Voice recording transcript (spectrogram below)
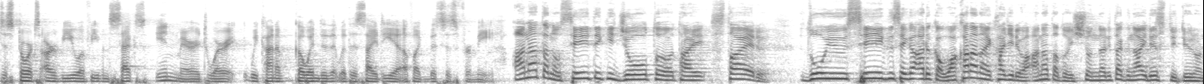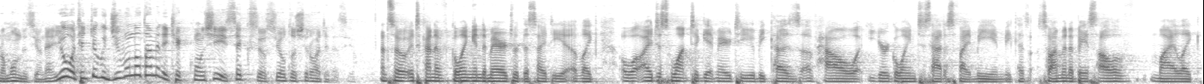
distorts our view of even sex in marriage, where we kind of go into it with this idea of like, this is for me. あなたの性的状態スタイルどういう性癖があるかわからない限りはあなたと一緒になりたくないですって言ってるようなもんですよね要は結局自分のために結婚しセックスをしようとしてるわけですよ And so it's kind of going into marriage with this idea of like, oh, well, I just want to get married to you because of how you're going to satisfy me, and because so I'm going to base all of my like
